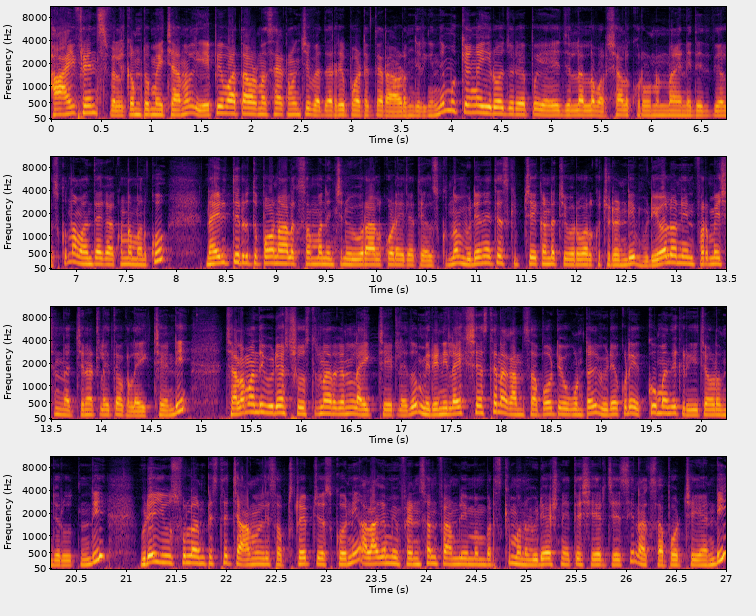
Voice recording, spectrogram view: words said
Hi friends welcome to my channel. AP వాతావరణ శాఖ నుంచి వెదర్ రిపోర్ట్ అయితే రావడం జరిగింది. ముఖ్యంగా ఈరోజు రేపు ఏ జిల్లాల్లో వర్షాలు కురవనున్నాయనేది అయితే తెలుసుకుందాం. అంతేకాకుండా మనకు నైరుతి ఋతుపవనాలకు సంబంధించిన వివరాలు కూడా అయితే తెలుసుకుందాం. వీడియోని అయితే స్కిప్ చేయకుండా చివరి వరకు చూడండి. వీడియోలోని ఇన్ఫర్మేషన్ నచ్చినట్లయితే ఒక లైక్ చేయండి. చాలా మంది వీడియోస్ చూస్తున్నారు కానీ లైక్ చేయట్లేదు. మీరు ఎన్ని లైక్స్ చేస్తే నాకు అంత సపోర్టివ్ ఉంటుంది వీడియో కూడా ఎక్కువ మందికి రీచ్ అవ్వడం జరుగుతుంది. వీడియో యూస్ఫుల్ అనిపిస్తే ఛానల్ని సబ్స్క్రైబ్ చేసుకొని అలాగే మీ ఫ్రెండ్స్ అండ్ ఫ్యామిలీ మెంబర్స్కి మన వీడియోస్ని అయితే షేర్ చేసి నాకు సపోర్ట్ చేయండి.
